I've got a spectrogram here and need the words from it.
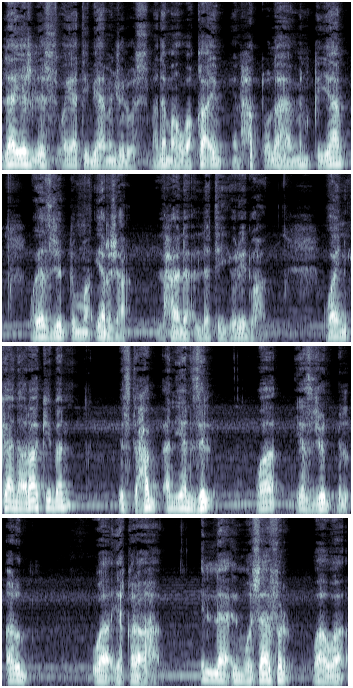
لا يجلس ويأتي بها من جلوس. ما دام هو قائم ينحط لها من قيام ويسجد ثم يرجع الحالة التي يريدها. وإن كان راكبا يستحب أن ينزل ويسجد بالأرض ويقرأها. إلا المسافر وهو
